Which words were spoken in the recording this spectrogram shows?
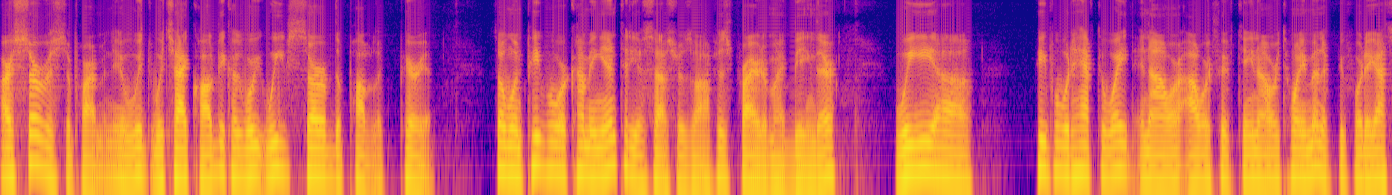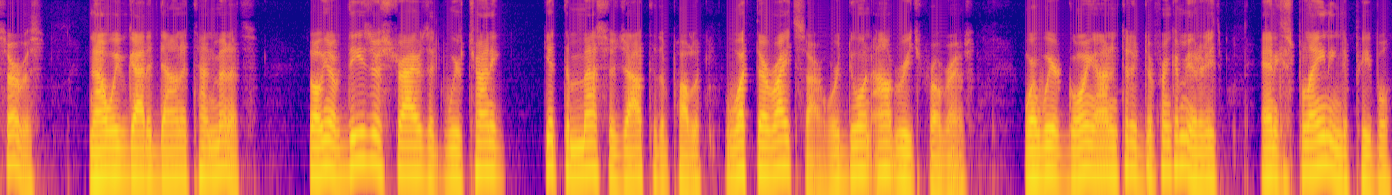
our service department, you know, which, which I called because we, we serve the public, period. So when people were coming into the assessor's office prior to my being there, we uh, people would have to wait an hour, hour 15, hour 20 minutes before they got service. Now we've got it down to 10 minutes. So, you know, these are strides that we're trying to get the message out to the public what their rights are. We're doing outreach programs where we're going out into the different communities and explaining to people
